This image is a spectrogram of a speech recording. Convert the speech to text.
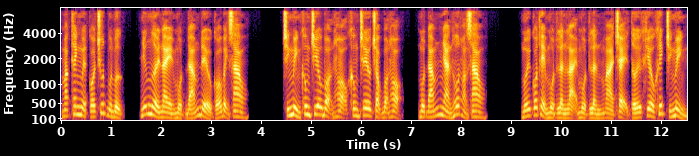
Mạc Thanh Nguyệt có chút buồn bực, những người này một đám đều có bệnh sao. Chính mình không chiêu bọn họ không trêu chọc bọn họ, một đám nhàn hốt hoảng sao. Mới có thể một lần lại một lần mà chạy tới khiêu khích chính mình.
